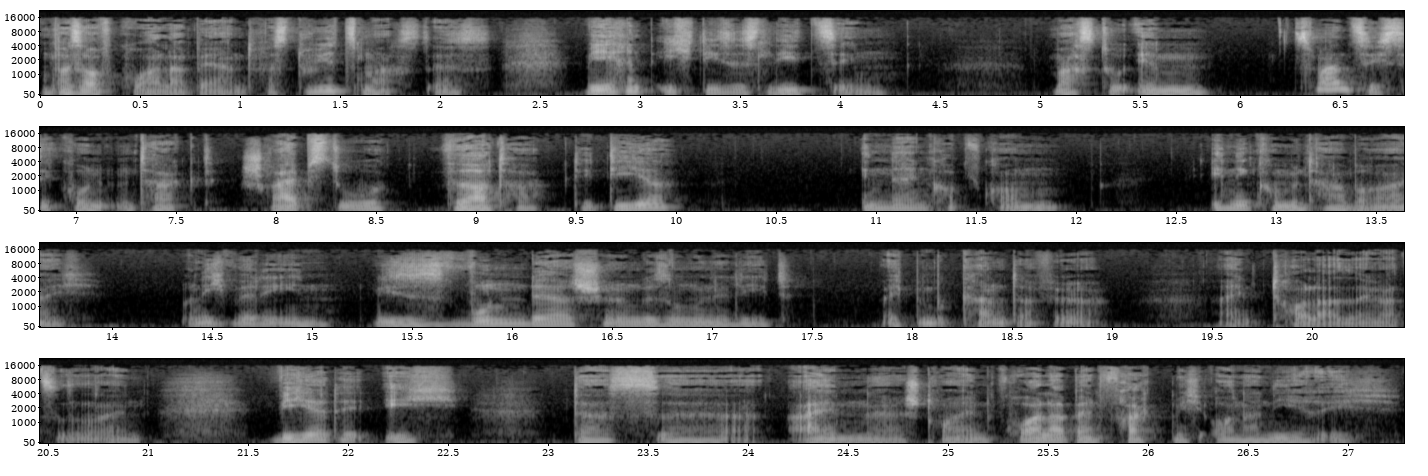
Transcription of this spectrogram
Und pass auf, Koala Bernd, was du jetzt machst ist, während ich dieses Lied singe, machst du im 20 Sekunden Takt, schreibst du Wörter, die dir in deinen Kopf kommen, in den Kommentarbereich. Und ich werde ihn, dieses wunderschön gesungene Lied, weil ich bin bekannt dafür, ein toller Sänger zu sein, werde ich das äh, einstreuen. Koala Band fragt mich, onaniere ich?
